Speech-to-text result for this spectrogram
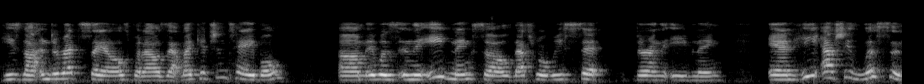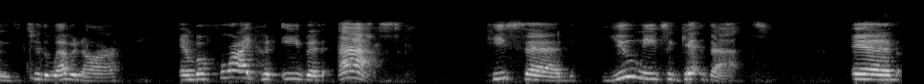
He's not in direct sales, but I was at my kitchen table. Um, it was in the evening, so that's where we sit during the evening. And he actually listened to the webinar. And before I could even ask, he said, You need to get that. And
